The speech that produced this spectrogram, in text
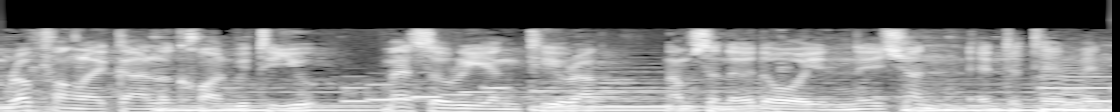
ามรับฟังรายการละครวิทยุ แม่เสเรียงที่รักนำเสนอโดย Nation Entertainment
